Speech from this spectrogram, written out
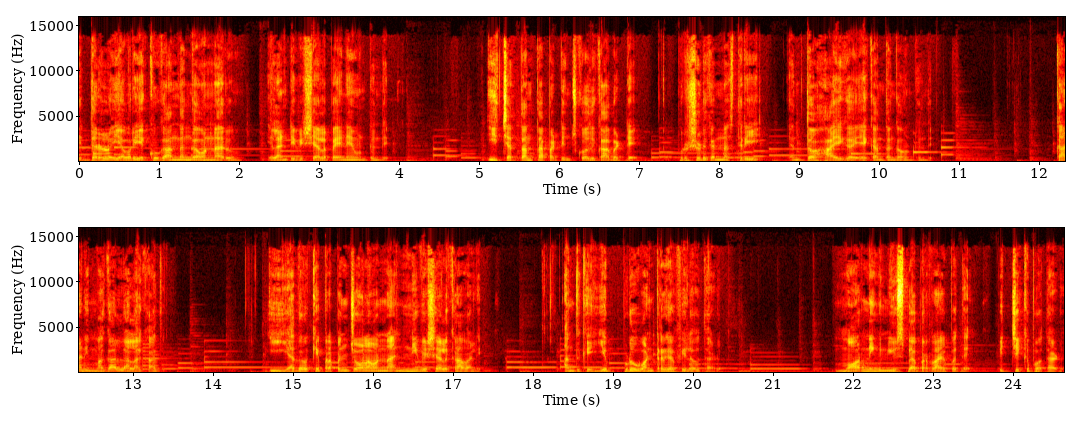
ఇద్దరిలో ఎవరు ఎక్కువగా అందంగా ఉన్నారు? ఇలాంటి విషయాలపైనే ఉంటుంది. ఈ చెత్తంతా పట్టించుకోదు కాబట్టే పురుషుడి కన్నా స్త్రీ ఎంతో హాయిగా ఏకాంతంగా ఉంటుంది. కానీ మగాళ్ళు అలా కాదు. ఈ ఎదవకి ప్రపంచంలో ఉన్న అన్ని విషయాలు కావాలి. అందుకే ఎప్పుడూ ఒంటరిగా ఫీల్ అవుతాడు. మార్నింగ్ న్యూస్ పేపర్ రాకపోతే పిచ్చెక్కిపోతాడు.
